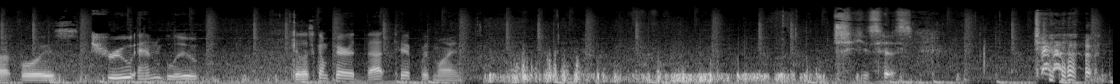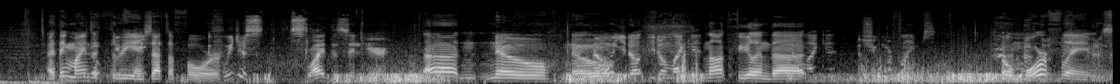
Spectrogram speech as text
That, boys. True and blue. Okay, let's compare that tip with mine. Jesus. I think mine's a three inch, that's a four. If we just slide this in here. Uh, n- no, no. No, you don't. You don't like it. Not feeling You that. don't like it. Shoot more flames. Oh, more flames.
